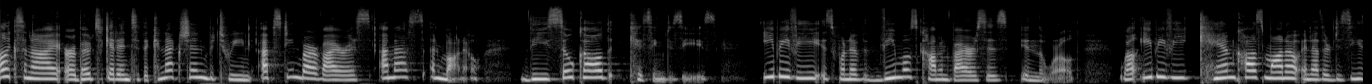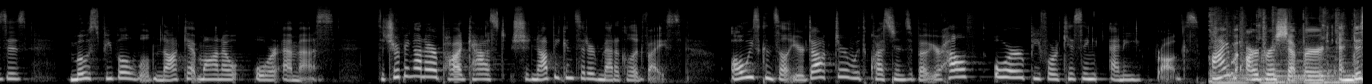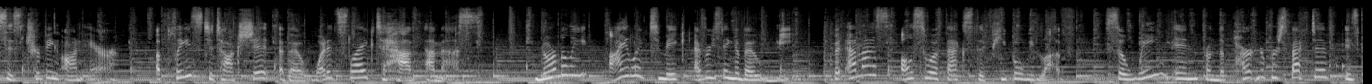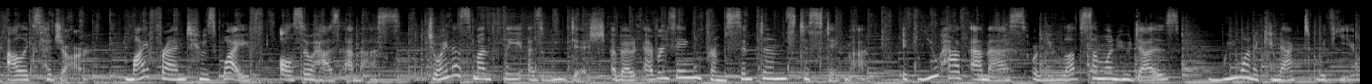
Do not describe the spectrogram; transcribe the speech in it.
Alex and I are about to get into the connection between Epstein Barr virus, MS, and mono, the so called kissing disease. EBV is one of the most common viruses in the world. While EBV can cause mono and other diseases, most people will not get mono or MS. The Tripping on Air podcast should not be considered medical advice. Always consult your doctor with questions about your health or before kissing any frogs. I'm Ardra Shephard, and this is Tripping on Air, a place to talk shit about what it's like to have MS. Normally, I like to make everything about me, but MS also affects the people we love. So, weighing in from the partner perspective is Alex Hajar, my friend whose wife also has MS. Join us monthly as we dish about everything from symptoms to stigma. If you have MS or you love someone who does, we want to connect with you.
